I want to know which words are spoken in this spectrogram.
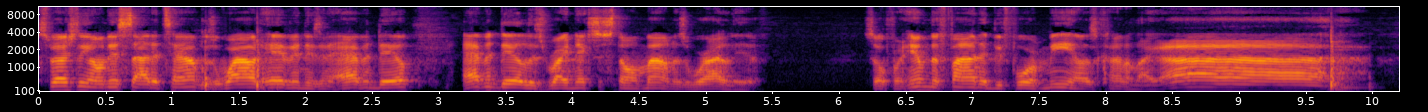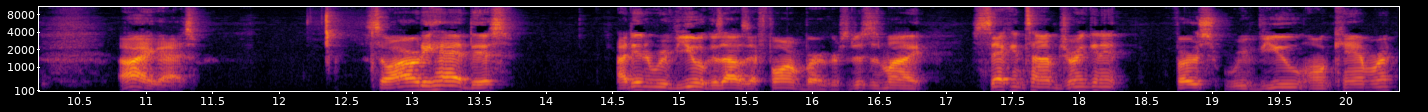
especially on this side of town, because Wild Heaven is in Avondale. Avondale is right next to Stone Mountain, is where I live. So for him to find it before me, I was kind of like, ah. All right, guys. So I already had this. I didn't review it because I was at Farm Burger. So this is my second time drinking it. First review on camera.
